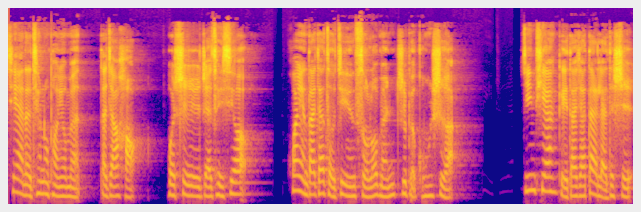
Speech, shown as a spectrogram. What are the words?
亲爱的听众朋友们，大家好，我是翟翠霄，欢迎大家走进所罗门资本公社。今天给大家带来的是《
